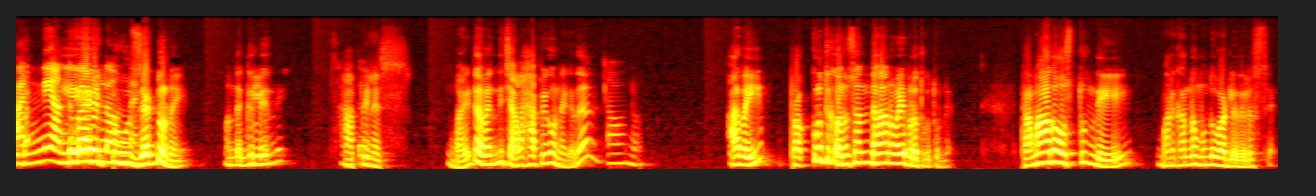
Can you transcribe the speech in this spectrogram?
అన్ని అందుబాటులో ఉన్నాయి. జెడ్ ఉన్నాయి. మన దగ్గర లేని హ్యాపీనెస్ బయట అవన్నీ చాలా హ్యాపీగా ఉన్నాయి కదా? అవును. అవి ప్రకృతికి అనుసంధానమై బ్రతుకుతున్నాయి. ప్రమాదం వస్తుంది మనకన్నా ముందు వాటిలో తెలుస్తాయి.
